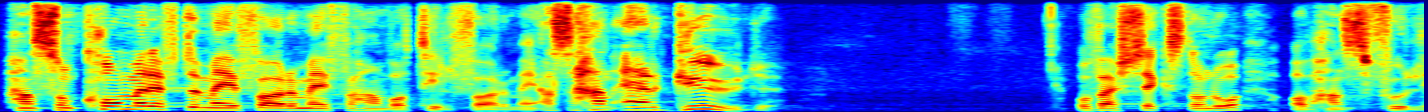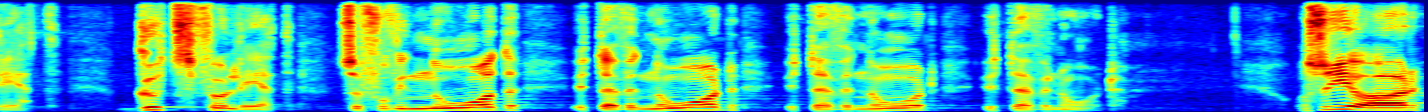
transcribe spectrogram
han som kommer efter mig är före mig för han var till före mig. Alltså han är Gud. Och vers 16 då, av hans fullhet. Guds fullhet så får vi nåd utöver nåd, utöver nåd, utöver nåd. Och så gör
